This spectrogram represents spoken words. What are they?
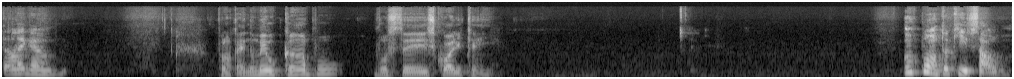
tá legal. Pronto, aí no meio campo você escolhe quem? Um ponto aqui, Saulo.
